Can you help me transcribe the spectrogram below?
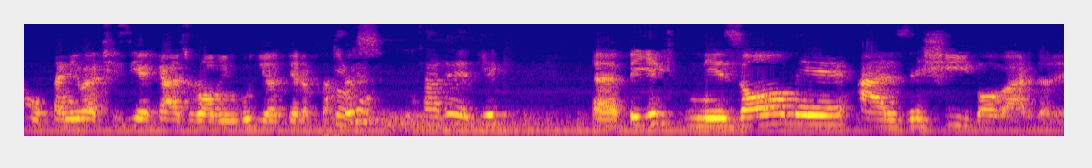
مبتنی بر چیزیه که از رابین بود یاد گرفتم. درست. یک به یک نظام ارزشی باور داره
